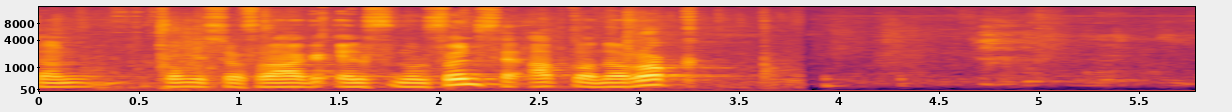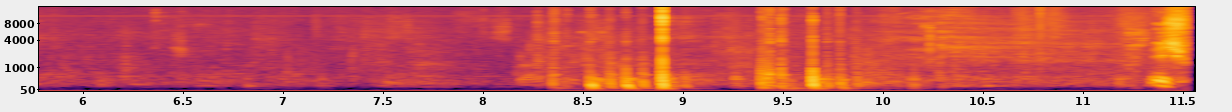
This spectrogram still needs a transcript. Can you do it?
Dann komme ich zur Frage 1105, Herr Abg. Rock. Ich,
